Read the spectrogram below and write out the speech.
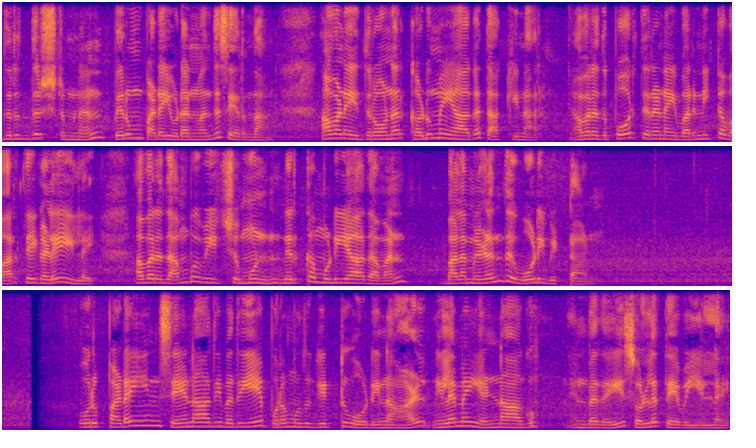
திருதிருஷ்டம்னன் பெரும் படையுடன் வந்து சேர்ந்தான். அவனை துரோணர் கடுமையாக தாக்கினார். அவரது போர் திறனை வர்ணிக்க வார்த்தைகளே இல்லை. அவரது அம்பு வீச்சு முன் நிற்க முடியாதவன் பலமிழந்து ஓடிவிட்டான். ஒரு படையின் சேனாதிபதியே புறமுதுகிட்டு ஓடினால் நிலைமை எண்ணாகும் என்பதை சொல்ல தேவையில்லை.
